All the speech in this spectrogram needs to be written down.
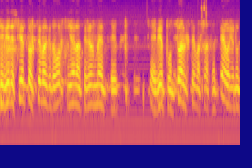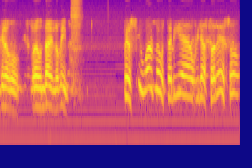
Si bien es cierto el tema que tomó el señor anteriormente, es bien puntual el tema de Santiago, yo no quiero redundar en lo mismo. Pero sí, igual me gustaría opinar sobre eso,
